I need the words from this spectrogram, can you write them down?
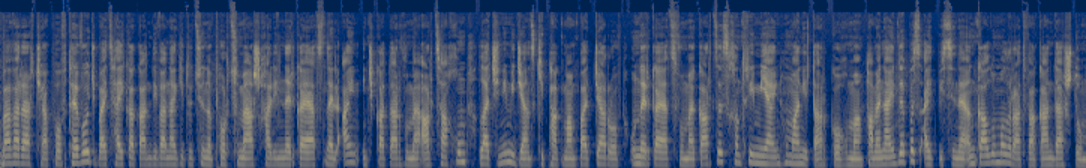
Բավարար չափով թե ոչ, բայց հայկական դիվանագիտությունը փորձում է աշխարհին ներկայացնել այն, ինչ կատարվում է Արցախում Լաչինի միջանցքի փակման պատճառով ու ներկայացվում է կարծես խնդրի միայն հումանիտար կողմը։ Համենայն դեպս այդպիսին է ընկալումը լրատվական դաշտում,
